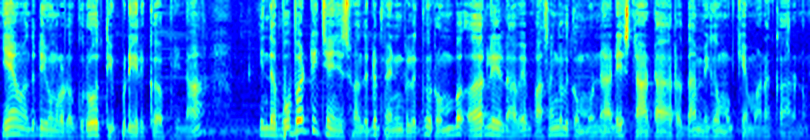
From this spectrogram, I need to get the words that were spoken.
ஏன் வந்துட்டு இவங்களோட க்ரோத் இப்படி இருக்குது அப்படின்னா இந்த புபர்ட்டி சேஞ்சஸ் வந்துட்டு பெண்களுக்கு ரொம்ப ஏர்லியிலாகவே பசங்களுக்கு முன்னாடியே ஸ்டார்ட் ஆகிறது தான் மிக முக்கியமான காரணம்.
